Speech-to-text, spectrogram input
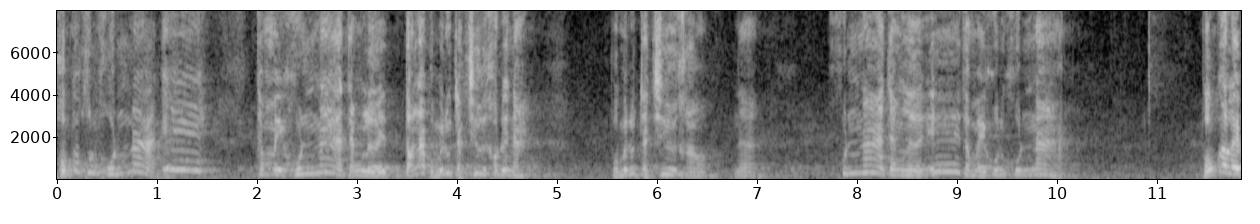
ผมก็คุ้นๆหน้า เอ๊ะทำไมคุ้นหน้าจังเลย ตอนแรกผมไม่รู้จักชื่อเขาด้วยนะ ผมไม่รู้จักชื่อเขานะ คุ้นหน้าจังเลย เอ๊ะทำไมคุ้นๆหน้า ผมก็เลย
